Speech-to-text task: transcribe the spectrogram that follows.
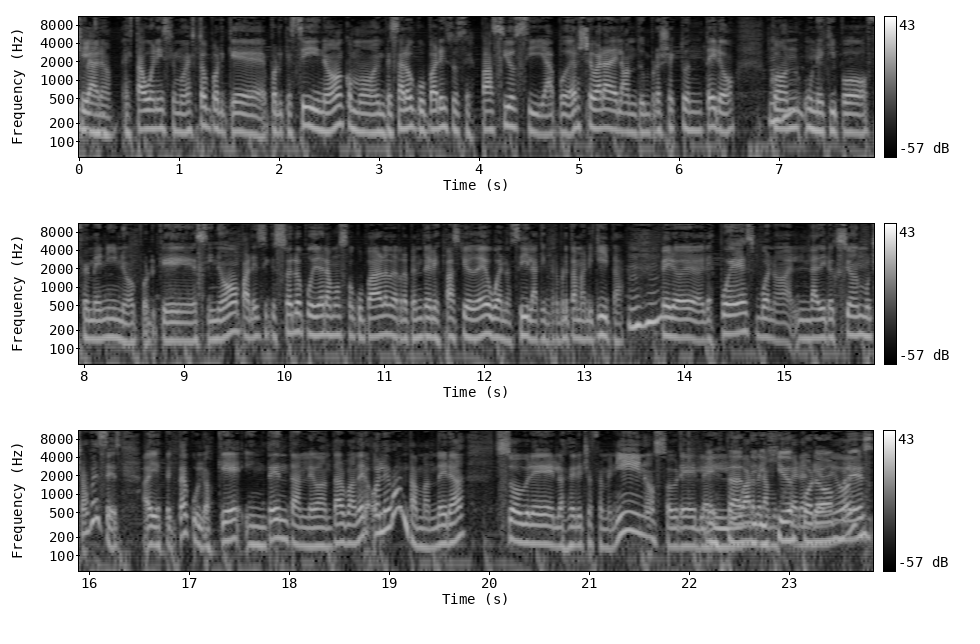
Claro, está buenísimo esto porque, porque sí, ¿no? Como empezar a ocupar esos espacios y a poder llevar adelante un proyecto entero con un equipo femenino, porque si no, parece que solo pudiéramos ocupar de repente el espacio de, bueno, sí, la que interpreta Mariquita, pero eh, después, bueno, en la dirección muchas veces hay espectáculos que intentan levantar bandera o levantan bandera sobre los derechos femeninos, sobre el, el Están lugar de la mujer por hoy. hombres.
